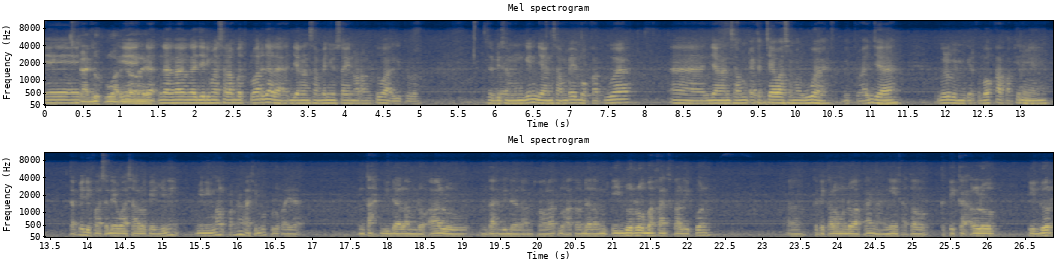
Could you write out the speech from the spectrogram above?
eh Gaduh keluarga iya, lah ya. nggak nggak jadi masalah buat keluarga lah jangan sampai nyusahin orang tua gitu loh sebisa Iya. mungkin jangan sampai bokap gue eh, jangan sampai kecewa sama gue itu aja gue lebih mikir ke bokap akhirnya Iya. tapi di fase dewasa lo kayak gini minimal pernah gak sih bu lo kayak entah di dalam doa lo entah di dalam sholat lo atau dalam tidur lo bahkan sekalipun eh, ketika lo mendoakan nangis atau ketika lo tidur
